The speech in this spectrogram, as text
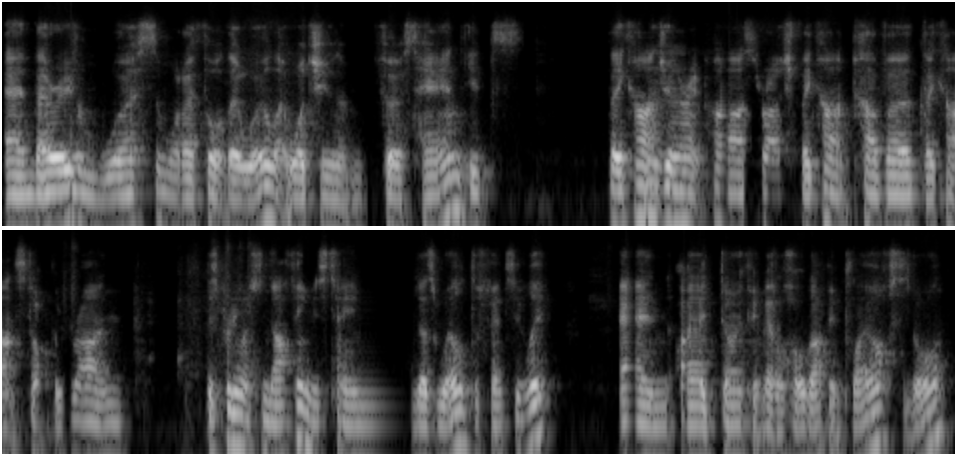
and they're even worse than what I thought they were. Like watching them firsthand, it's they can't Mhm. generate pass rush, they can't cover, they can't stop the run. There's pretty much nothing this team does well defensively, and I don't think that'll hold up in playoffs at all.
